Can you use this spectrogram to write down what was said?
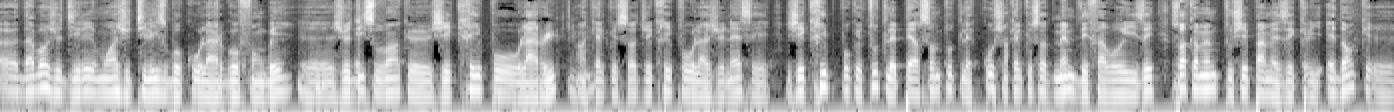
Euh, D'abord, je dirais, moi, j'utilise beaucoup l'argot fongbé. Euh, je dis souvent que j'écris pour la rue, en quelque sorte. J'écris pour la jeunesse et j'écris pour que toutes les personnes, toutes les couches, en quelque sorte, même défavorisées, soient quand même touchées par mes écrits. Et donc, euh,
